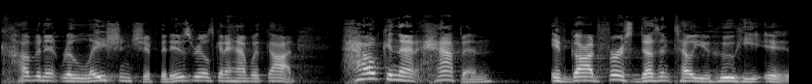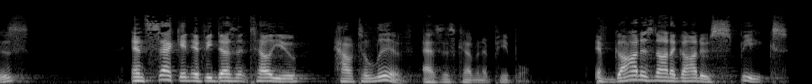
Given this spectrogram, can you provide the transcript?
covenant relationship that Israel is going to have with God. How can that happen if God first doesn't tell you who he is? And second, if he doesn't tell you how to live as his covenant people? If God is not a God who speaks,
